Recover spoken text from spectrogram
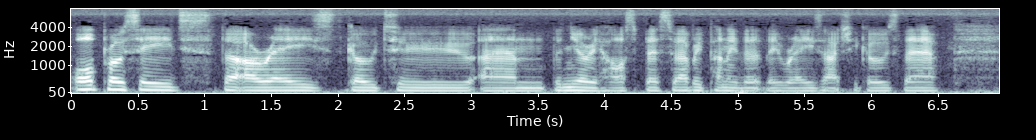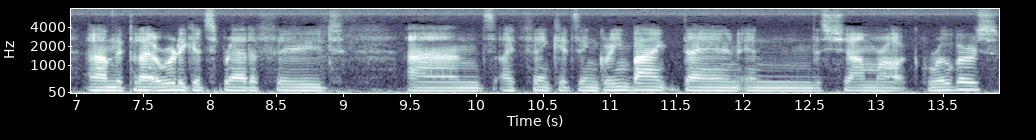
All proceeds that are raised go to um, the Newry Hospice, so every penny that they raise actually goes there. Um, they put out a really good spread of food, and I think it's in Greenbank down in the Shamrock Rovers.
